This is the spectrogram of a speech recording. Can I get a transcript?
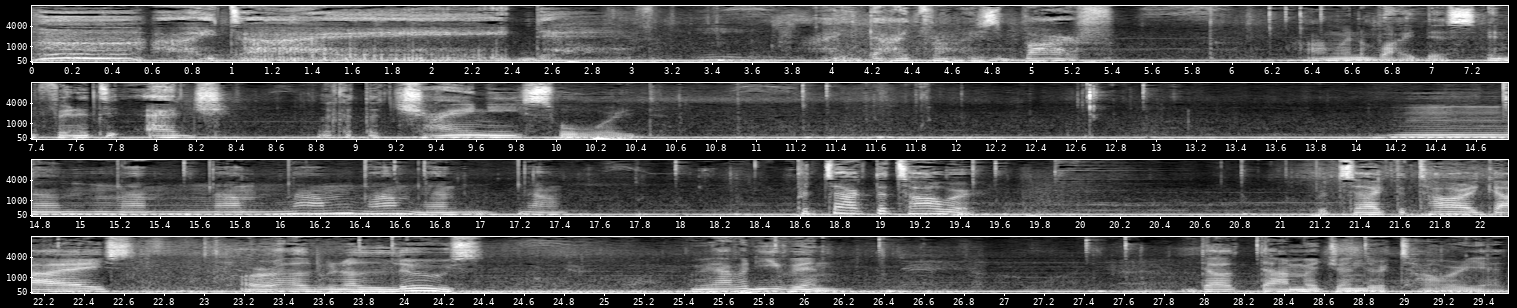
I died. I died from his barf. I'm gonna buy this Infinity Edge. Look at the Chinese sword. Mm, nom, nom, nom, nom, nom, nom, nom. Protect the tower. Protect the tower, guys, or else we're gonna lose. We haven't even dealt damage on their tower yet.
